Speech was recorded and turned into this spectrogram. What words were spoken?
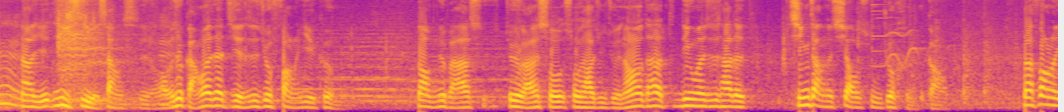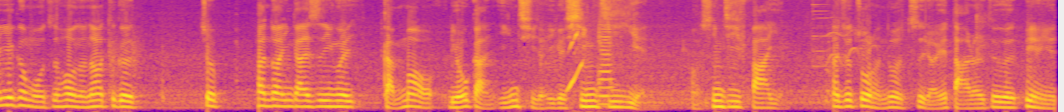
嗯，那也意识也丧失了，我就赶快在急诊室就放了叶克膜。那我们就把它就把它收收它去做，然后它另外就是它的心脏的酵素就很高。那放了叶克膜之后呢，那这个就判断应该是因为感冒流感引起的一个心肌炎，哦，心肌发炎。那就做了很多的治疗，也打了这个病人也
